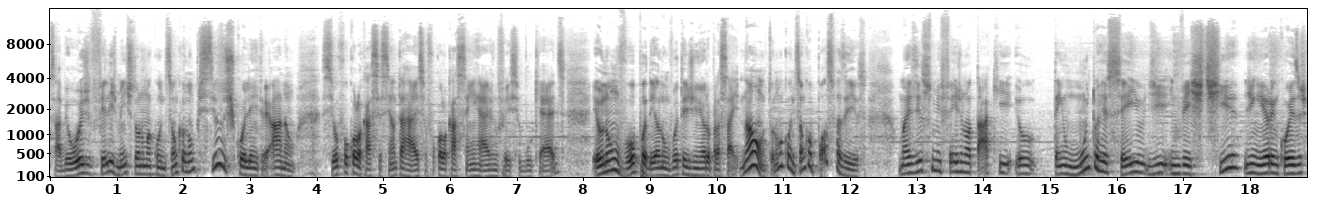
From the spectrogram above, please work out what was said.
Sabe, hoje, felizmente, estou numa condição que eu não preciso escolher entre. Ah, não, se eu for colocar 60 reais, se eu for colocar 100 reais no Facebook Ads, eu não vou poder, eu não vou ter dinheiro para sair. Não, estou numa condição que eu posso fazer isso mas isso me fez notar que eu tenho muito receio de investir dinheiro em coisas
